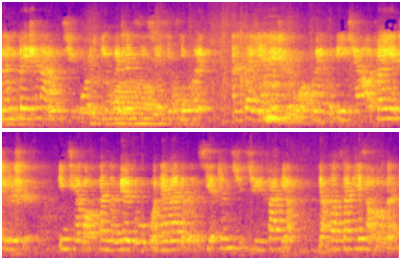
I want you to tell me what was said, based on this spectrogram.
能被师大录取，我一定会珍惜学习机会。嗯，在研一时，我会努力学好专业知识，并且广泛的阅读国内外的文献，争取去发表两到三篇小论文。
